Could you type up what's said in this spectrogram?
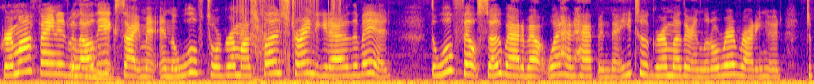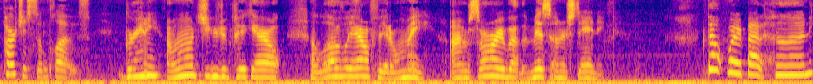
Grandma fainted with all the oh. excitement, and the wolf tore Grandma's clothes trying to get out of the bed. The wolf felt so bad about what had happened that he took Grandmother and Little Red Riding Hood to purchase some clothes. Granny, I want you to pick out a lovely outfit on me. I'm sorry about the misunderstanding. Don't worry about it, honey.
